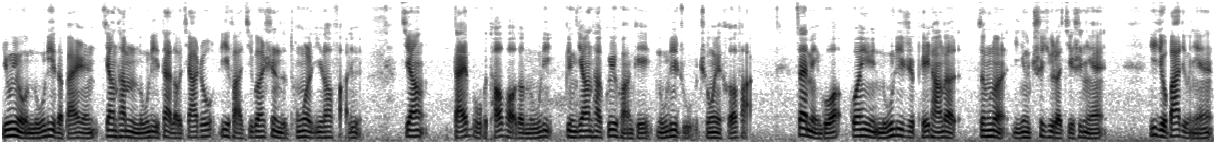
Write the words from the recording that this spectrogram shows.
拥有奴隶的白人将他们奴隶带到加州。立法机关甚至通过了一套法律，将逮捕逃跑的奴隶并将他归还给奴隶主成为合法。在美国，关于奴隶制赔偿的争论已经持续了几十年。1989年，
